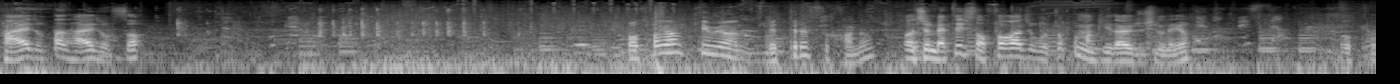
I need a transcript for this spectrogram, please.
다 해줬다, 다 해줬어. 저 서양 키면 매트렉스 가능? 저 지금 매트리스 없어가지고 조금만 기다려 주실래요? 오케이 오케이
